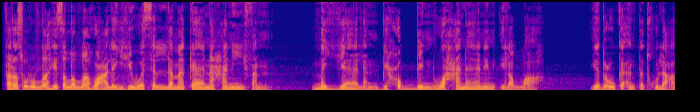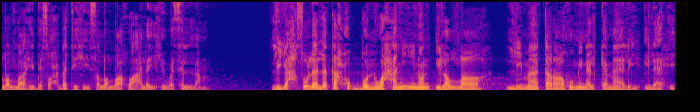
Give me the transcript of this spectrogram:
فرسول الله صلى الله عليه وسلم كان حنيفا ميالا بحب وحنان إلى الله. يدعوك أن تدخل على الله بصحبته صلى الله عليه وسلم. ليحصل لك حب وحنين إلى الله لما تراه من الكمال الإلهي.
